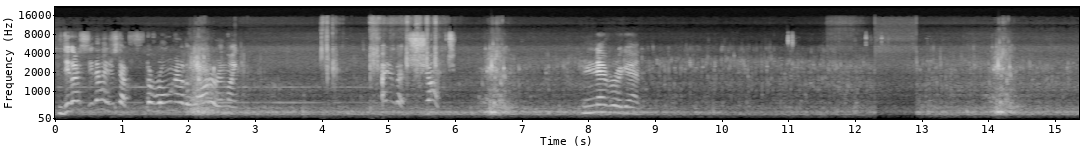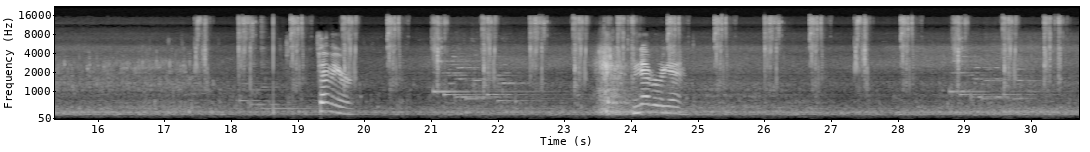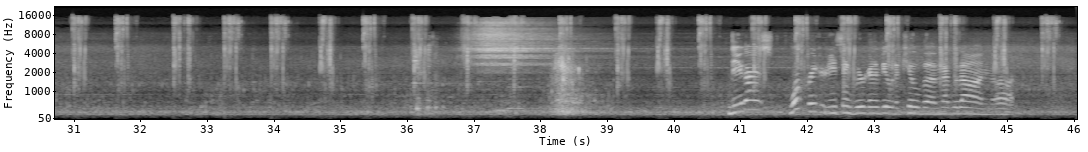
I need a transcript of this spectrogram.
Did you guys see that? I just got thrown out of the water and like... I just got chumped. Never again. Come here. Never again. Do you guys, what creature do you think we are going to be able to kill the Megalodon on?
